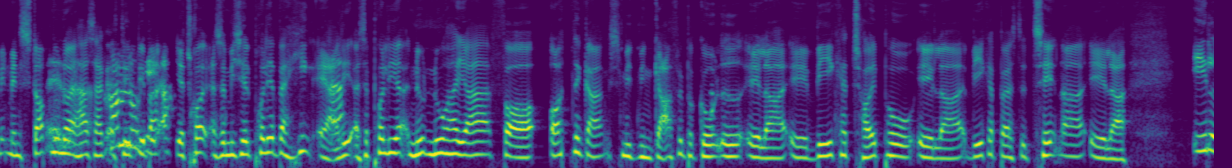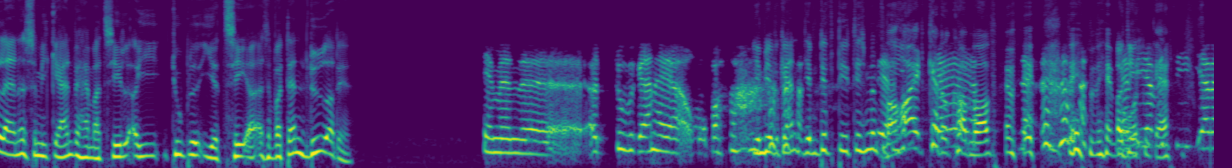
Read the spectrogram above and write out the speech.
Men, men stop nu, når jeg har sagt... Altså, det, det er bare, jeg tror, altså Michelle, prøv lige at være helt ærlig. Ja. Altså, prøv lige at, nu, nu har jeg for 8. gang smidt min gaffel på gulvet, eller øh, vil ikke have tøj på, eller vil ikke have børstet tænder, eller et eller andet, som I gerne vil have mig til, og I, du er blevet irriteret. Altså, hvordan lyder det? Jamen, øh, og du vil gerne have, at jeg råber. Jamen, jeg vil gerne... Jamen, det, det, det er simpelthen... Hvor højt kan du Ja, komme ja. op? Hvem, hvem Og det- jeg vil, sige, jeg,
